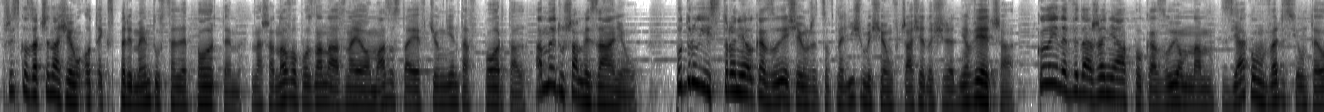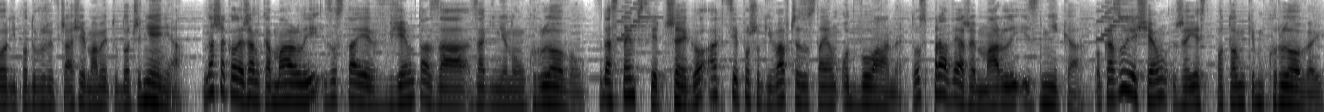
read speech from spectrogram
Wszystko zaczyna się od eksperymentu z teleportem. Nasza nowo poznana znajoma zostaje wciągnięta w portal, a my ruszamy za nią. Po drugiej stronie okazuje się, że cofnęliśmy się w czasie do średniowiecza. Kolejne wydarzenia pokazują nam, z jaką wersją teorii podróży w czasie mamy tu do czynienia. Nasza koleżanka Marley zostaje wzięta za zaginioną królową, w następstwie czego akcje poszukiwawcze zostają odwołane. To sprawia, że Marley znika. Okazuje się, że jest potomkiem królowej,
